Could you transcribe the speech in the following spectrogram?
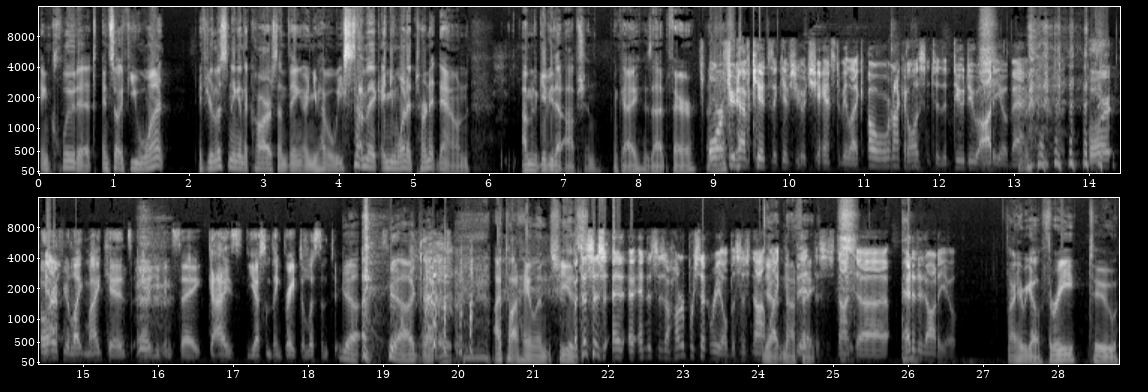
include it. And so if you want, if you're listening in the car or something, and you have a weak stomach and you want to turn it down, I'm gonna give you that option. Okay, is that fair? Or enough? if you have kids, it gives you a chance to be like, oh, we're not going to listen to the doo doo audio bag. or or Yeah. if you're like my kids, uh, you can say, "Guys, you have something great to listen to." Yeah, yeah, exactly. I taught Halen. She is. but this is, and this is 100% real. This is not Yeah, like not a bit. fake. This is not uh, edited audio. All right, here we go. Three, two,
